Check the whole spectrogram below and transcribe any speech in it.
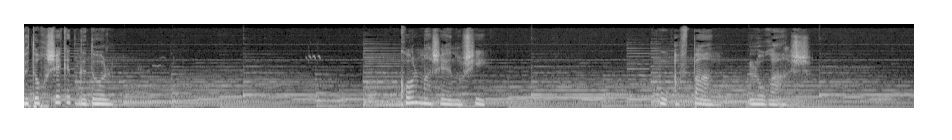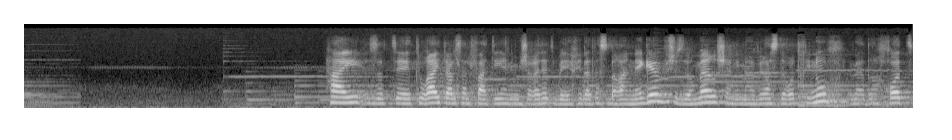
בתוך שקט גדול, כל מה שאנושי הוא אף פעם לא רעש. היי, זאת אה, טוראי טל סלפתי, אני משרתת ביחידת הסברה נגב, שזה אומר שאני מעבירה סדרות חינוך והדרכות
